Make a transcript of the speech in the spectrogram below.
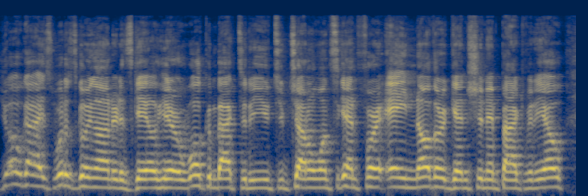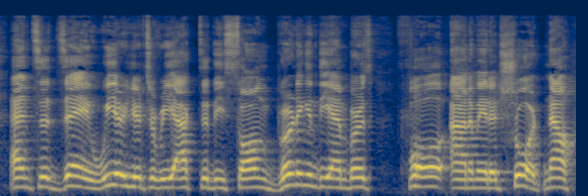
Yo guys, what is going on? It is Gale here. Welcome back to the YouTube channel once again for another Genshin Impact video. And today we are here to react to the song Burning in the Embers full animated short. Now,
